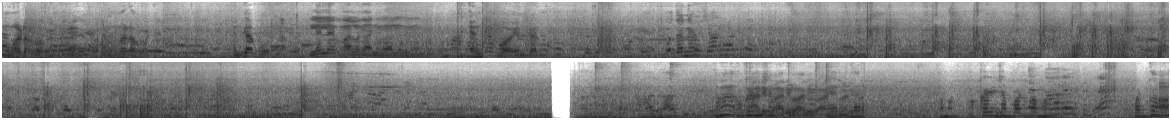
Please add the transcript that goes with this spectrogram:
ముంగట పోకండి ముంగట పో. ఎంత పో. లే వాళ్ళు కానీ వాళ్ళు కానీ. ఎంత పో ఎంత అమ్మా, ఒక్క నిమిషం. పట్టుకోమ్మా. పట్టుకోమ్మా.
